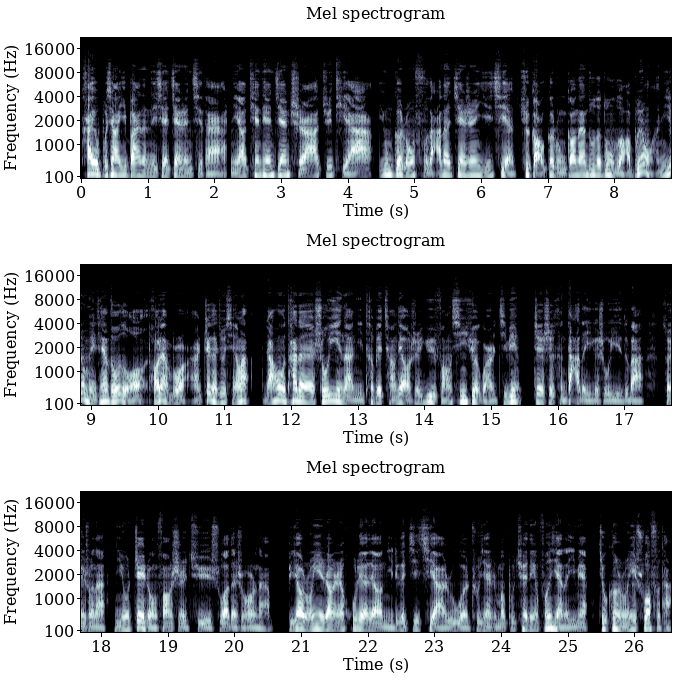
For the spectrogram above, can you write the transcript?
他又不像一般的那些健身器材，你要天天坚持啊、举铁啊，用各种复杂的健身仪器去搞各种高难度的动作啊，不用，你就每天走走、跑两步啊，这个就行了。然后它的收益呢，你特别强调是预防心血管疾病，这是很大的一个收益，对吧？所以说呢，你用这种方式去说的时候呢。比较容易让人忽略掉你这个机器啊，如果出现什么不确定风险的一面，就更容易说服他。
